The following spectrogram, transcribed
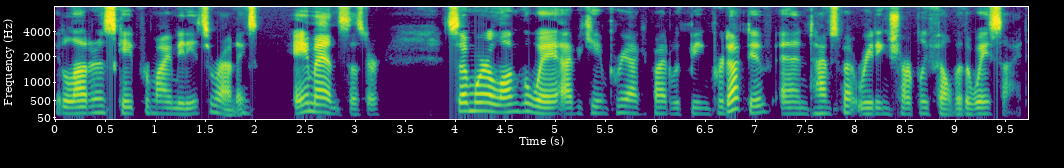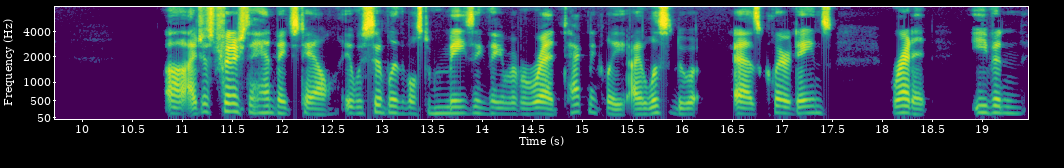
It allowed an escape from my immediate surroundings. Amen, sister. Somewhere along the way, I became preoccupied with being productive, and time spent reading sharply fell by the wayside. Uh, I just finished The Handmaid's Tale. It was simply the most amazing thing I've ever read. Technically, I listened to it as Claire Danes read it. Even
